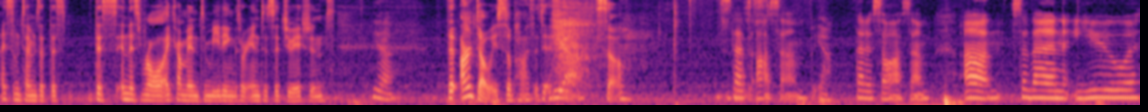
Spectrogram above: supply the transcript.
I sometimes at this this in this role I come into meetings or into situations Yeah. that aren't always so positive. Yeah. So, That's is- awesome. yeah. That is so awesome. Um, so then you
